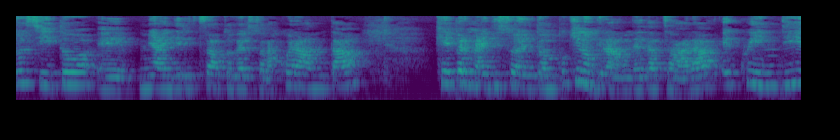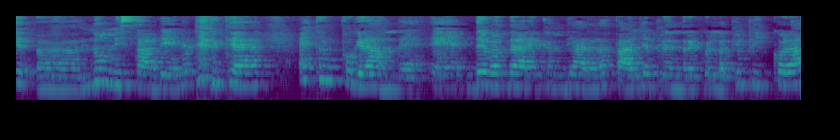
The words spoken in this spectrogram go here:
sul sito e mi ha indirizzato verso la 40 che per me di solito è un pochino grande da Zara e quindi eh, non mi sta bene perché è troppo grande e devo andare a cambiare la taglia e prendere quella più piccola.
